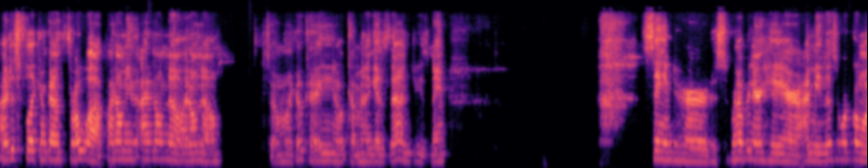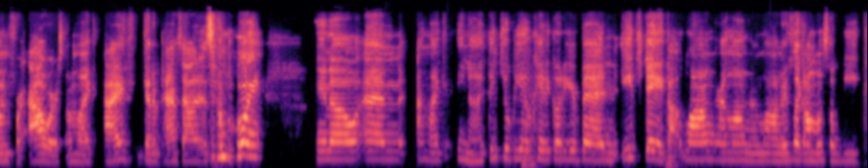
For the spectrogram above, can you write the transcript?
i just feel like i'm gonna throw up. I don't even i don't know. I don't know. So i'm like okay you know coming against that in jesus name. Singing to her just rubbing her hair. I mean this we're going for hours. I'm like i'm gonna pass out at some point you know? And i'm like you know i think you'll be okay to go to your bed. And each day it got longer and longer and longer. It was like almost a week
